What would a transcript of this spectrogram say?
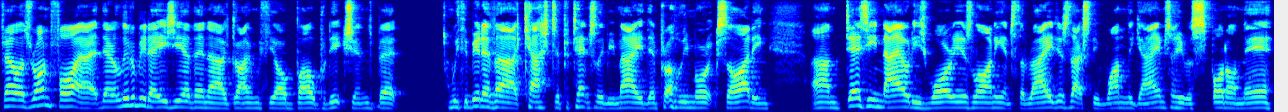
fellas, are on fire. They're a little bit easier than uh, going with the old bold predictions, but with a bit of uh, cash to potentially be made, they're probably more exciting. Um, Desi nailed his Warriors line against the Raiders. They actually won the game, so he was spot on there.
